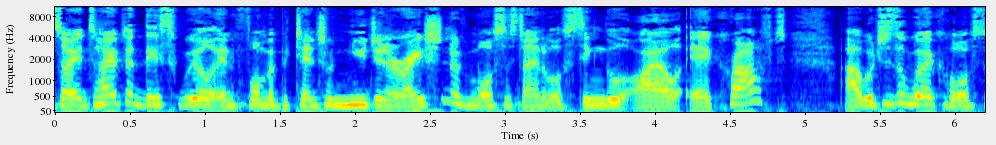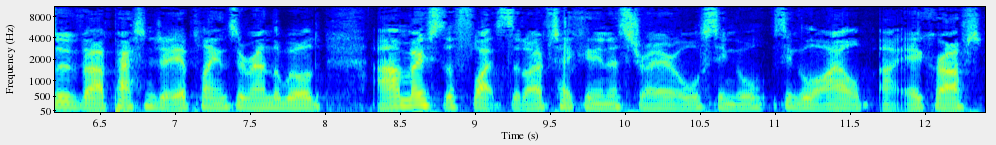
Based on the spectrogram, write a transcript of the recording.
so it's hoped that this will inform a potential new generation of more sustainable single aisle aircraft, uh, which is a workhorse of uh, passenger airplanes around the world. Uh, most of the flights that I've taken in Australia are all single single aisle uh, aircraft.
